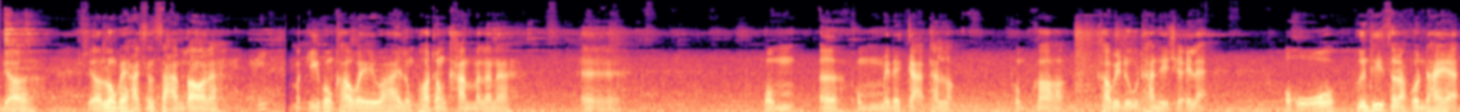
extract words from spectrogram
เดี๋ยว เดี๋ยวลงไปหาชั้นสามต่อนะ เมื่อกี้ผมเข้าไปไหว้หลวงพ่อทองคำมาแล้วนะ เออ ผม เออ ผมไม่ได้กราบท่านหรอก ผมก็เข้าไปดูท่านเฉยๆแหละ โอ้โห พื้นที่สำหรับคนไทยอะ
